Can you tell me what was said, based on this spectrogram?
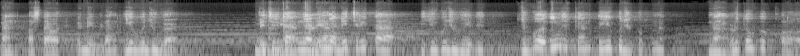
Nah pas lewat itu dia bilang iya gue juga. Dia cerita nggak dia nggak dia cerita iya gue juga itu. Terus gue inget kan iya gue juga pernah. Nah lu tau gak kalau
